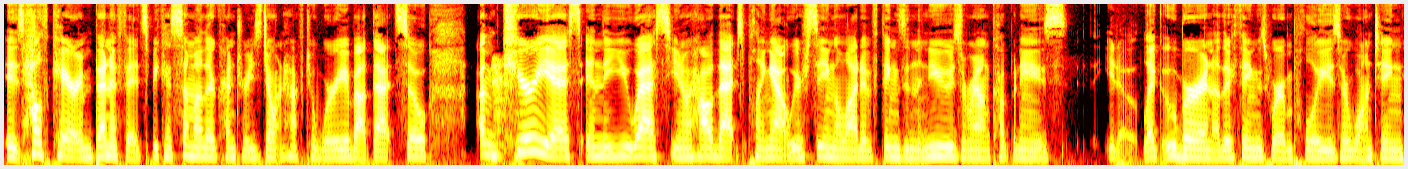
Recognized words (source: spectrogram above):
is healthcare and benefits because some other countries don't have to worry about that. So I'm curious in the U.S., you know how that's playing out. We're seeing a lot of things in the news around companies you know, like Uber and other things where employees are wanting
